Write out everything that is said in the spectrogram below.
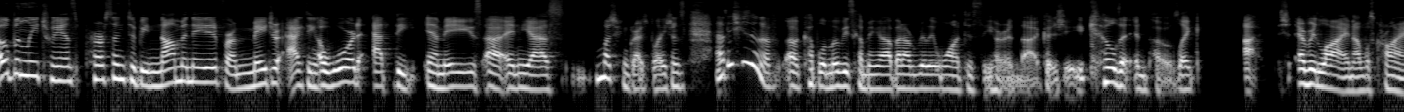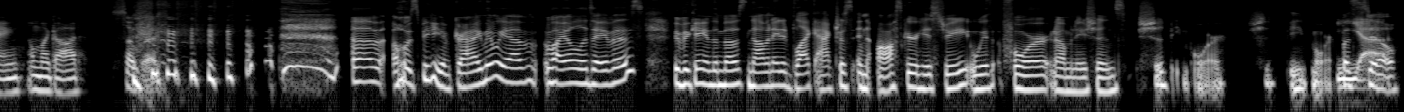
openly trans person to be nominated for a major acting award at the Emmys. Uh, and yes, much congratulations. And I think she's in a, a, couple of movies coming up, and I really want to see her in that because she killed it in Pose. Like I, every line, I was crying. Oh my god, so good. um, oh, speaking of crying, then we have Viola Davis, who became the most nominated Black actress in Oscar history with four nominations. Should be more should be more. But yeah. still,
